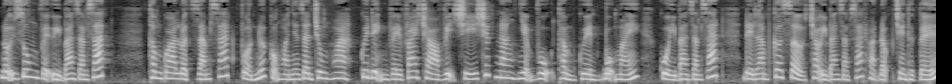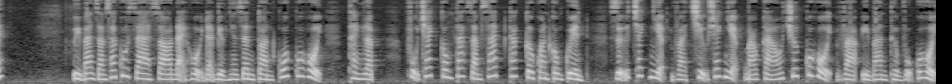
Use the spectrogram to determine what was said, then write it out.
nội dung về Ủy ban giám sát. Thông qua luật giám sát của nước Cộng hòa Nhân dân Trung Hoa quy định về vai trò, vị trí, chức năng, nhiệm vụ, thẩm quyền, bộ máy của Ủy ban giám sát để làm cơ sở cho Ủy ban giám sát hoạt động trên thực tế. Ủy ban giám sát quốc gia do Đại hội đại biểu nhân dân toàn quốc Quốc hội thành lập, phụ trách công tác giám sát các cơ quan công quyền, giữ trách nhiệm và chịu trách nhiệm báo cáo trước Quốc hội và Ủy ban Thường vụ Quốc hội.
